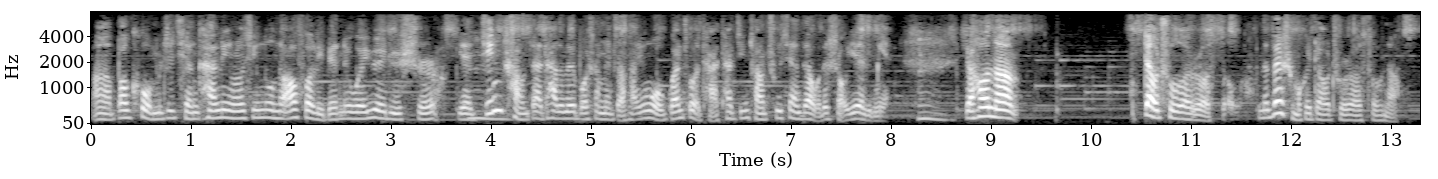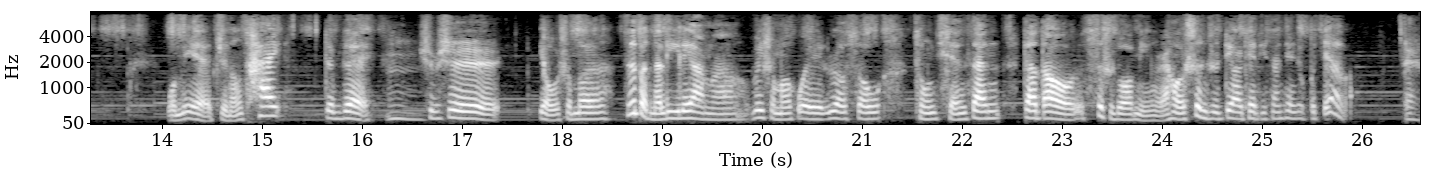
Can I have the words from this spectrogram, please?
啊，包括我们之前看《令人心动的 offer》里边那位岳律师，也嗯经常在他的微博上面转发，因为我关注了他，他经常出现在我的首页里面。嗯然后呢，调出了热搜。那为什么会调出热搜呢？我们也只能猜，对不对？嗯是不是有什么资本的力量啊？为什么会热搜从前三掉到四十多名，然后甚至第二天、第三天就不见了？对，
